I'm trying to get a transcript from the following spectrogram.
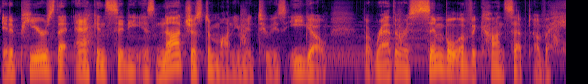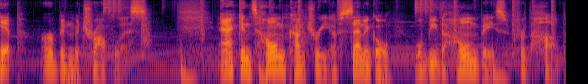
it appears that Akon City is not just a monument to his ego, but rather a symbol of the concept of a hip urban metropolis. Akon's home country of Senegal will be the home base for the hub.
